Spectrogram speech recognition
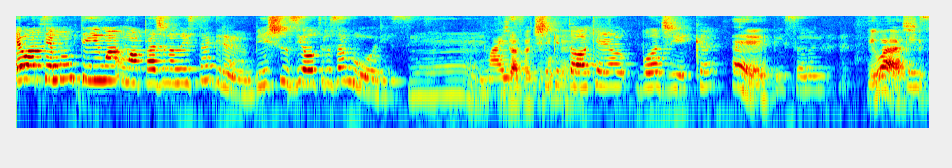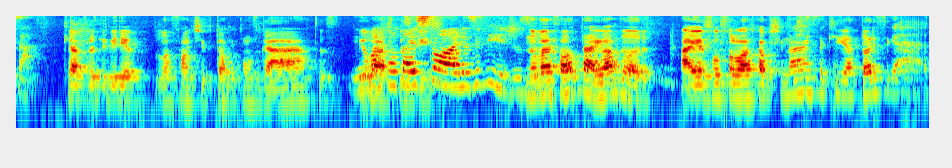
eu até montei uma, uma página no Instagram, Bichos e Outros Amores. Hum, Mas já. TikTok é boa dica, É, pensando eu pra acho pensar. que a Pro deveria lançar um TikTok com os gatos. E eu não vai faltar histórias e vídeos. Não né? vai faltar, eu adoro. Aí eu vou falar, ficar curtindo, ah, isso aqui, adoro esse gato.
